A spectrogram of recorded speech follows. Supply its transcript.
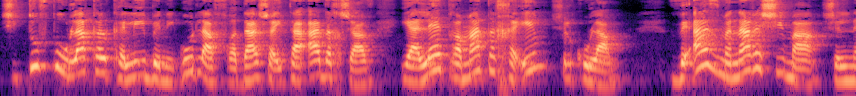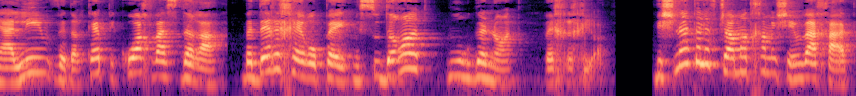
שיתוף פעולה כלכלי בניגוד להפרדה שהייתה עד עכשיו, יעלה את רמת החיים של כולם. ואז מנה רשימה של נהלים ודרכי פיקוח והסדרה בדרך האירופאית מסודרות, מאורגנות והכרחיות. בשנת 1951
